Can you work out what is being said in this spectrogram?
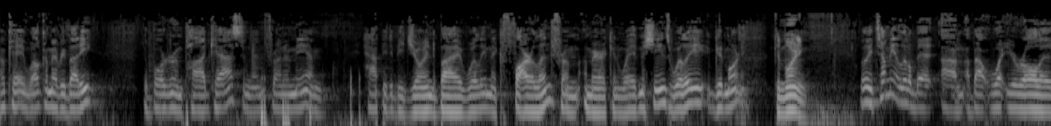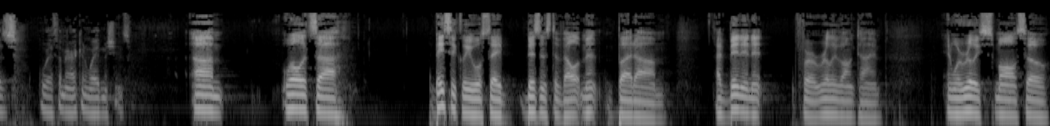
Okay, welcome everybody. The Boardroom Podcast, and in front of me, I'm happy to be joined by Willy McFarland from American Wave Machines. Willy, good morning. Good morning. Willy, tell me a little bit um, about what your role is with American Wave Machines. Um, well, it's uh, basically we'll say business development, but um, I've been in it for a really long time, and we're really small, so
